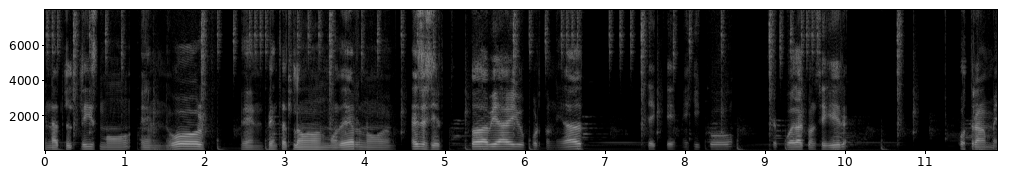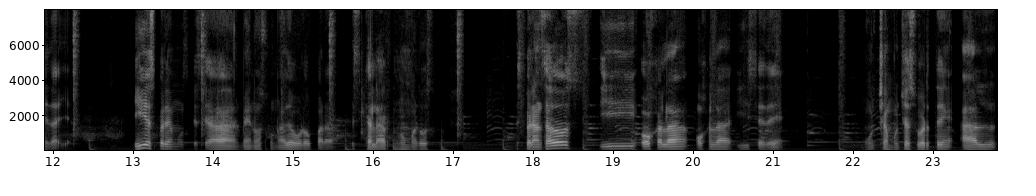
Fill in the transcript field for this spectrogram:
en atletismo, en golf, en pentatlón moderno. Es decir, todavía hay oportunidad de que México se pueda conseguir otra medalla. Y esperemos que sea al menos una de oro para escalar números esperanzados y ojalá, ojalá y se dé mucha, mucha suerte al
